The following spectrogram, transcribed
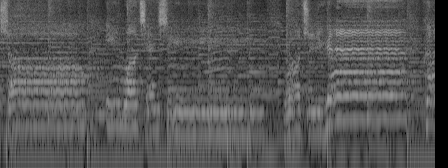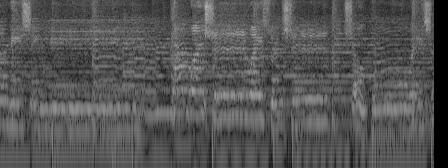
守，引我前行。我只愿合你心意，看万事为损失，受苦为小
